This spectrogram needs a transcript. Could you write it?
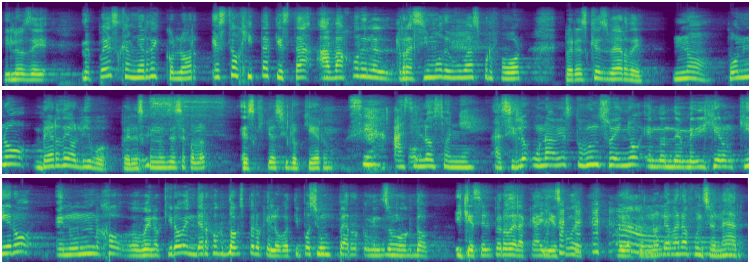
Y los de, ¿me puedes cambiar de color esta hojita que está abajo del racimo de uvas, por favor? Pero es que es verde. No, ponlo verde olivo, pero es que no es de ese color. Es que yo así lo quiero. Sí. Así lo soñé. Así lo, una vez tuve un sueño en donde me dijeron, quiero en un, bueno, quiero vender hot dogs, pero que el logotipo sea un perro comiéndose un hot dog y que sea el perro de la calle. Es como, de, oiga, pero no le van a funcionar.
